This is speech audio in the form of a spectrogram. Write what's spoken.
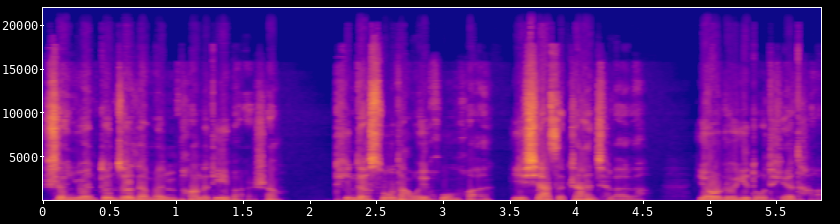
沈渊蹲坐在门旁的地板上，听得苏大为呼唤，一下子站起来了，犹如一堵铁塔。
